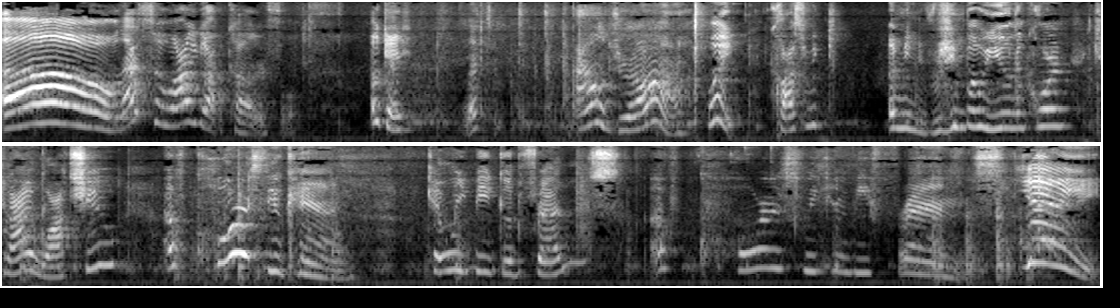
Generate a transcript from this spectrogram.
Oh, that's how I got colorful. Okay, let's, I'll draw. Wait, Cosmic, I mean Rainbow Unicorn, can I watch you? Of course you can. Can we be good friends? Of course we can be friends. Yay!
